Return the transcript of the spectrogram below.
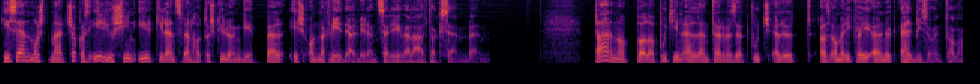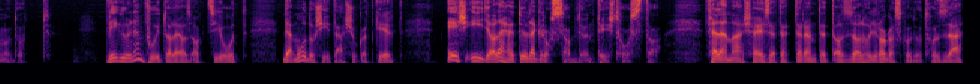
Hiszen most már csak az Ilyushin Il-96-os különgéppel és annak védelmi rendszerével álltak szemben. Pár nappal a Putyin ellen tervezett pucs előtt az amerikai elnök elbizonytalanodott. Végül nem fújta le az akciót, de módosításokat kért, és így a lehető legrosszabb döntést hozta. Felemás helyzetet teremtett azzal, hogy ragaszkodott hozzá,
